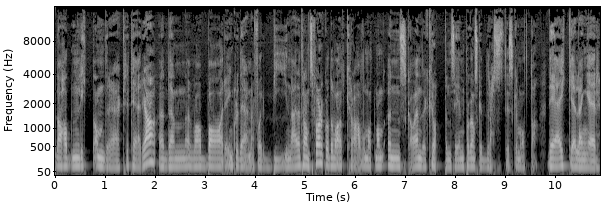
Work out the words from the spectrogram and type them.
Da hadde den litt andre kriterier. Den var bare inkluderende for binære transfolk, og det var et krav om at man ønska å endre kroppen sin på ganske drastiske måter. Det er ikke lenger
